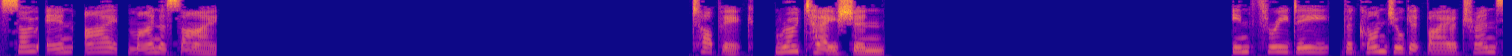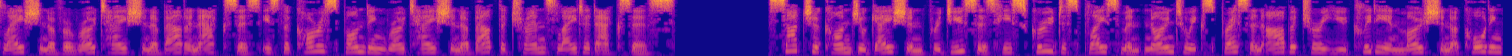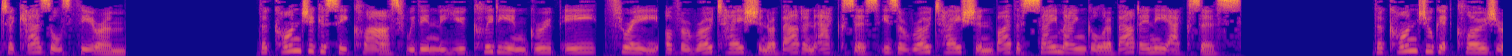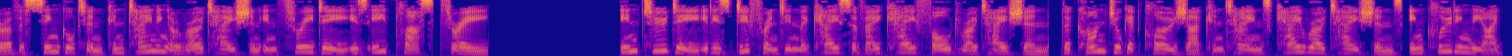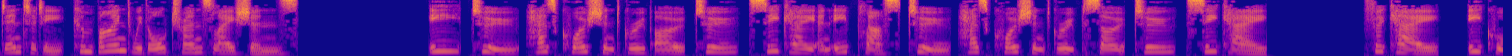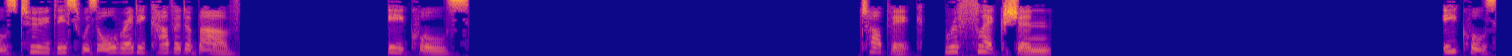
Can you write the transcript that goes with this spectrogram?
so n i minus i. Topic. Rotation In 3D, the conjugate by a translation of a rotation about an axis is the corresponding rotation about the translated axis. Such a conjugation produces he-screw displacement known to express an arbitrary Euclidean motion according to Chasles' theorem. The conjugacy class within the Euclidean group E of a rotation about an axis is a rotation by the same angle about any axis. The conjugate closure of a singleton containing a rotation in 3D is E plus 3. In 2D it is different in the case of a k-fold rotation. The conjugate closure contains k rotations including the identity combined with all translations. E 2 has quotient group O 2, CK and E plus 2 has quotient group SO 2, CK. For k equals 2 this was already covered above. Equals Topic: Reflection. Equals.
